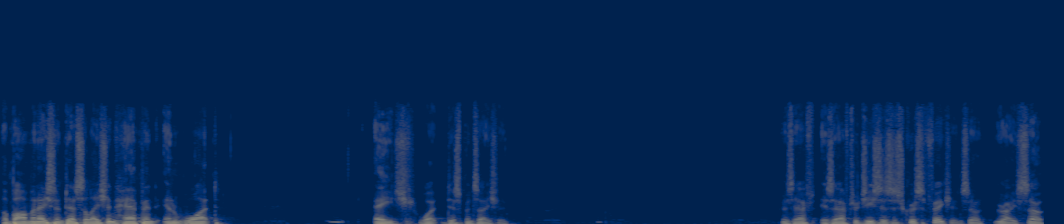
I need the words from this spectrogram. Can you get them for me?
abomination of desolation happened in what age? What dispensation? Is after, is after Jesus' crucifixion. So grace. So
